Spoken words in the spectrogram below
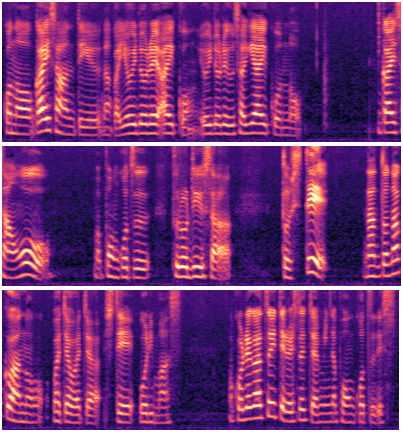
このガイさんっていうなんか酔いどれアイコン酔いどれうさぎアイコンのガイさんを、まあ、ポンコツプロデューサーとしてなんとなくあのわちゃわちゃしております。これがついてる人たちはみんなポンコツです。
